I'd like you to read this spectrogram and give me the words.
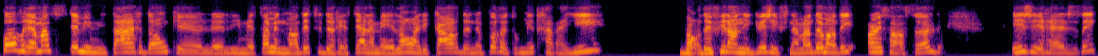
pas vraiment de système immunitaire. Donc, les médecins me demandaient de rester à la maison, à l'écart, de ne pas retourner travailler. Bon, de fil en aiguille, j'ai finalement demandé un sans solde et j'ai réalisé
